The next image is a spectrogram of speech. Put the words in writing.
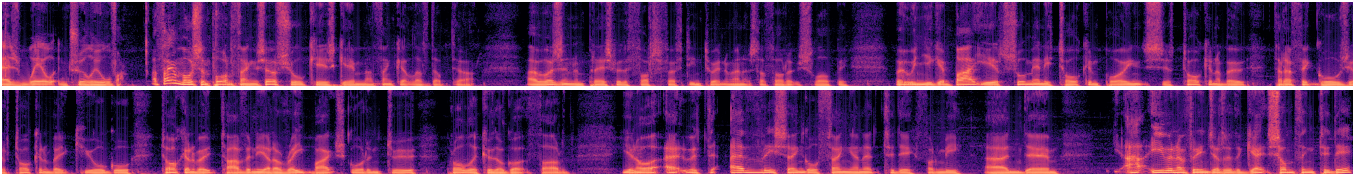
is well and truly over. I think the most important thing is our showcase game. I think it lived up to that. I wasn't impressed with the first 15, 20 minutes. I thought it was sloppy. But when you get back here, so many talking points. You're talking about terrific goals. You're talking about Kyogo, talking about Tavernier, a right back scoring two. Probably could have got third. You know, it, with every single thing in it today for me. And um, even if Rangers had to get something today,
